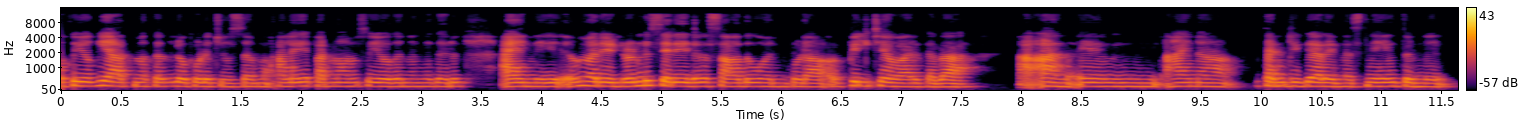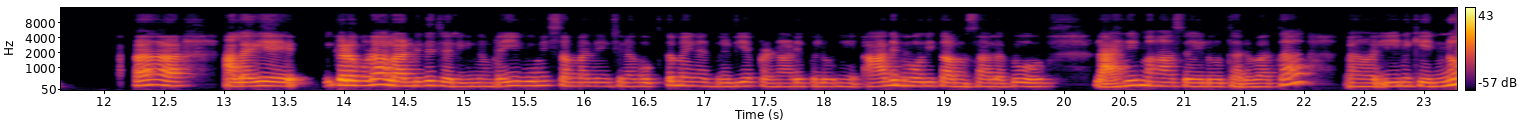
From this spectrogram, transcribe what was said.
ఒక యోగి ఆత్మకథలో కూడా చూసాము. అలాగే పరమహంస యోగానంద గారు ఆయన్ని మరి రెండు శరీర సాధువు అని కూడా పిలిచేవారు కదా. ఆయన తండ్రి గారైన స్నేహితుడిని. ఆ అలాగే ఇక్కడ కూడా అలాంటిదే జరిగిందంట. ఈ భూమికి సంబంధించిన గుప్తమైన ద్రవ్య ప్రణాళికలోని ఆది భౌతిక అంశాలకు లాహి మహాశైలు తర్వాత ఈయనకి ఎన్నో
